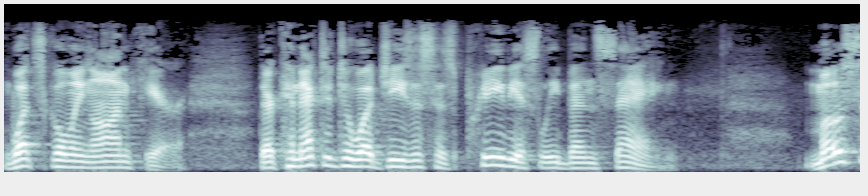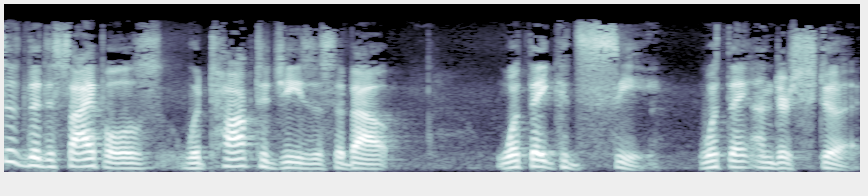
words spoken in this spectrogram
what's going on here. They're connected to what Jesus has previously been saying. Most of the disciples would talk to Jesus about what they could see, what they understood.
